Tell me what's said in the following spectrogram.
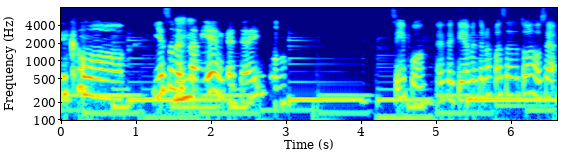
es como, y eso no está bien, ¿cachai? Sí, pues, efectivamente nos pasa a todas. O sea,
